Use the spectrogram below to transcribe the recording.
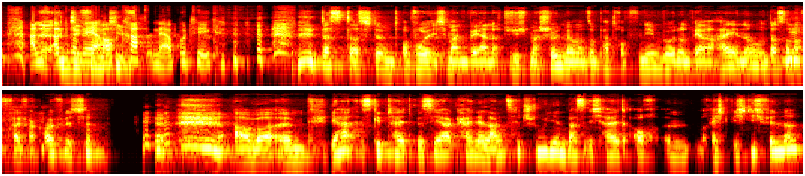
Alles andere wäre ja auch krass in der Apotheke. das, das stimmt. Obwohl, ich meine, wäre natürlich mal schön, wenn man so ein paar Tropfen nehmen würde und wäre high, ne? Und das auch noch frei verkäuflich. Aber ähm, ja, es gibt halt bisher keine Langzeitstudien, was ich halt auch ähm, recht wichtig finde,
